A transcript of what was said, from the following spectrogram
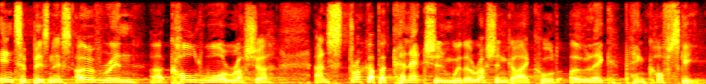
into business over in uh, Cold War Russia and struck up a connection with a Russian guy called Oleg Penkovsky.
